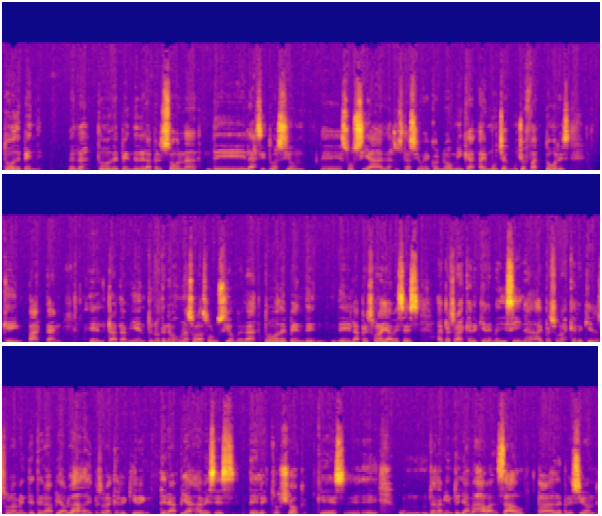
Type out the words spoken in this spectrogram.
todo depende. ¿verdad? Todo depende de la persona, de la situación social, la situación económica. Hay muchos, muchos factores que impactan el tratamiento y no tenemos una sola solución, ¿verdad? Todo depende de la persona y a veces hay personas que requieren medicina, hay personas que requieren solamente terapia hablada, hay personas que requieren terapia a veces de electroshock, que es eh, eh, un, tratamiento ya más avanzado para la depresión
